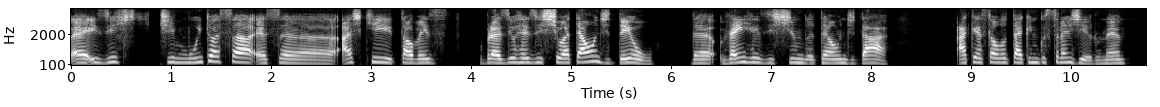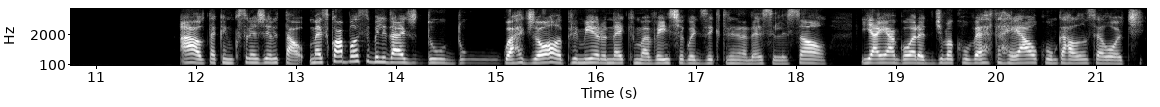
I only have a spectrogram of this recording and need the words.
é, existe muito essa, essa. Acho que talvez o Brasil resistiu até onde deu, né? vem resistindo até onde dá a questão do técnico estrangeiro, né? Ah, o técnico estrangeiro e tal. Mas com a possibilidade do, do Guardiola, primeiro, né, que uma vez chegou a dizer que treinaria a seleção, e aí agora de uma conversa real com o Carlo Ancelotti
